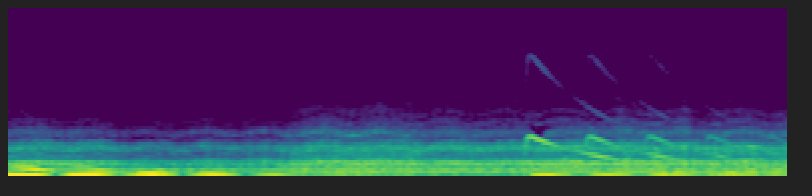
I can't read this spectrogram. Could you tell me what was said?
Mm-hmm. Yeah.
